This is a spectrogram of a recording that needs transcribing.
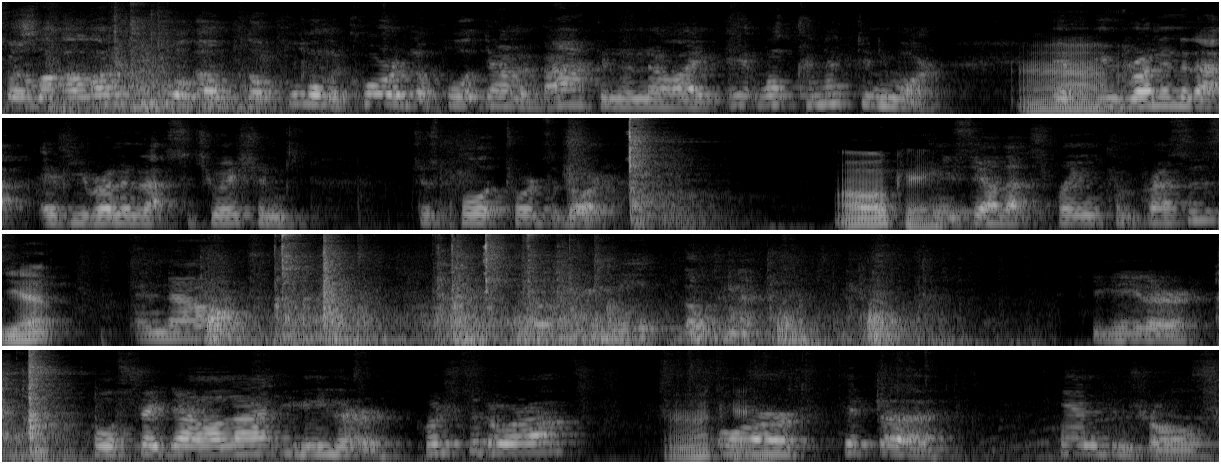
So a lot of people, they'll, they'll pull on the cord and they'll pull it down and back and then they're like, it won't connect anymore. Ah. If you run into that, if you run into that situation, just pull it towards the door. Oh, And okay. you see how that spring compresses? Yep. And now, meet, they'll connect. You can either pull straight down on that, you can either push the door up Okay. or hit the hand controls.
